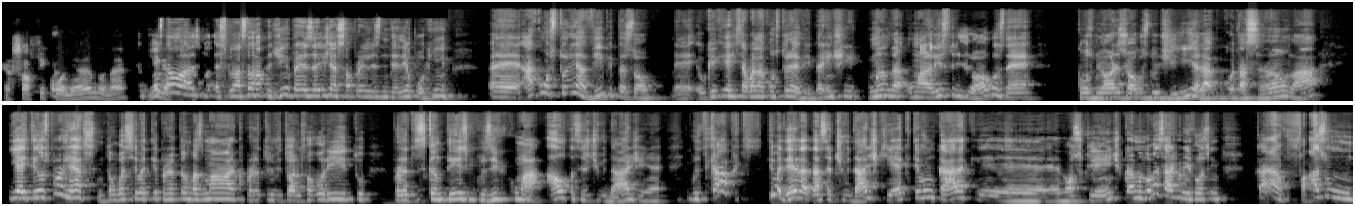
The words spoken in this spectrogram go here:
eu só fico olhando, né? Posso dar uma explanação rapidinho para eles aí, já só para eles entenderem um pouquinho? É, a consultoria VIP, pessoal, é, o que, que a gente trabalha na consultoria VIP? A gente manda uma lista de jogos, né? Com os melhores jogos do dia, lá, com cotação lá. E aí tem os projetos. Então você vai ter projeto Ambas Marcas, projeto de Vitória do Favorito, projeto de escanteios, inclusive com uma alta assertividade, né? Inclusive, cara, tem uma ideia da, da assertividade que é que teve um cara que é, nosso cliente, o cara mandou mensagem para mim, falou assim, cara, faz um,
